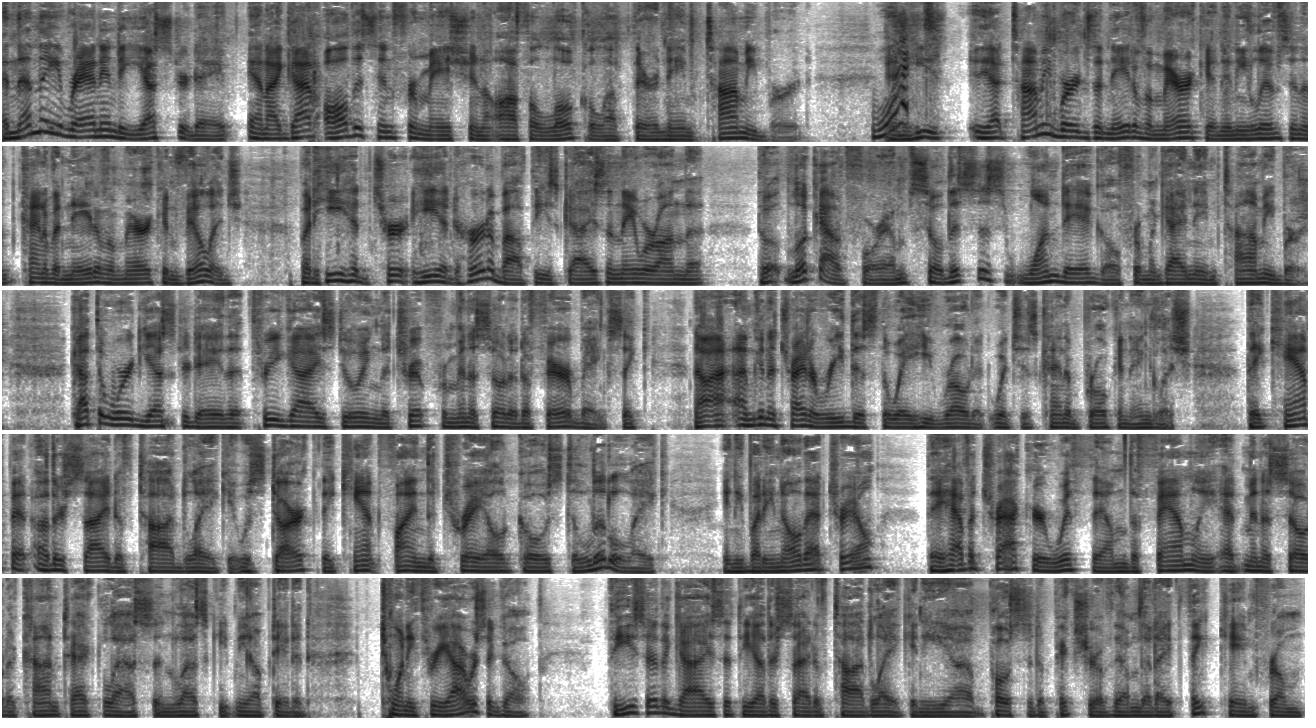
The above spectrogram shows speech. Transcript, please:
And then they ran into yesterday, and I got all this information off a local up there named Tommy Bird. What? And he's yeah, Tommy Bird's a Native American, and he lives in a kind of a Native American village. But he had tur- he had heard about these guys, and they were on the the lookout for him. So this is one day ago from a guy named Tommy Bird. Got the word yesterday that three guys doing the trip from Minnesota to Fairbanks. They, now I, I'm going to try to read this the way he wrote it, which is kind of broken English. They camp at other side of Todd Lake. It was dark. They can't find the trail goes to Little Lake. Anybody know that trail? They have a tracker with them. The family at Minnesota contact Les and Les keep me updated. 23 hours ago. These are the guys at the other side of Todd Lake, and he uh, posted a picture of them that I think came from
